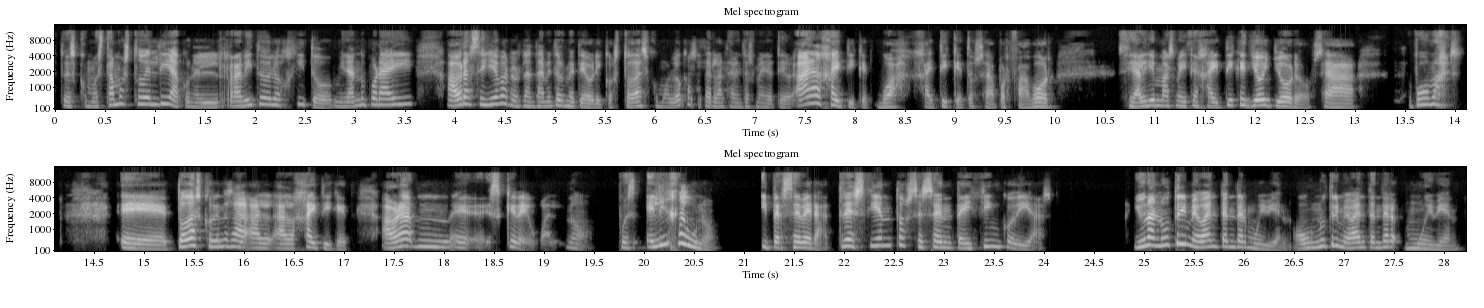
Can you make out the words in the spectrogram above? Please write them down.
Entonces, como estamos todo el día con el rabito del ojito mirando por ahí, ahora se llevan los lanzamientos meteóricos, todas como locas a hacer lanzamientos meteóricos. Ah, el high ticket, buah, high ticket, o sea, por favor. Si alguien más me dice high ticket, yo lloro, o sea, puedo más. Eh, todas corriendo al, high ticket. Ahora mm, eh, es que da igual, no. Pues elige uno, y persevera 365 días. Y una Nutri me va a entender muy bien, o un Nutri me va a entender muy bien.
